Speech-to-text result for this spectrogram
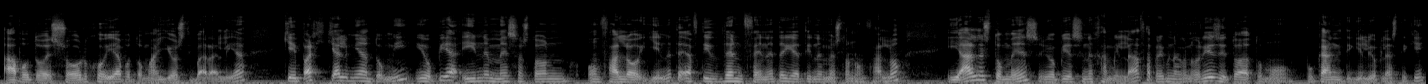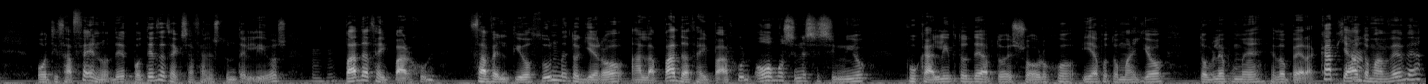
από το εσώρουχο ή από το μαγιό στην παραλία και υπάρχει και άλλη μια τομή η οποία είναι μέσα στον ομφαλό γίνεται. Αυτή δεν φαίνεται γιατί είναι μέσα στον ομφαλό. Οι άλλες τομές, οι οποίες είναι χαμηλά, θα πρέπει να γνωρίζει το άτομο που κάνει την κοιλιοπλαστική ότι θα φαίνονται, ποτέ δεν θα εξαφανιστούν τελείως, πάντα θα υπάρχουν, θα βελτιωθούν με τον καιρό, αλλά πάντα θα υπάρχουν, όμως είναι σε σημείο που καλύπτονται από το εσώρουχο ή από το μαγιό, το βλέπουμε εδώ πέρα. Κάποια άτομα βέβαια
